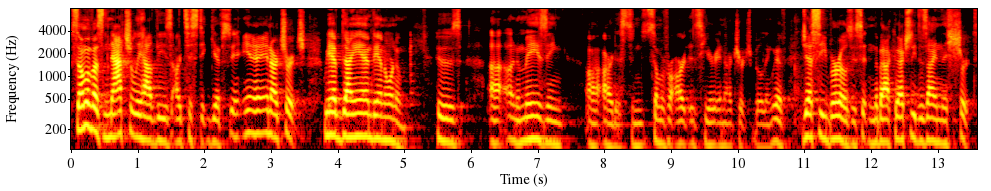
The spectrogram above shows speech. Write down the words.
Some of us naturally have these artistic gifts. In, in, in our church, we have Diane Van Ornum, who's uh, an amazing uh, artists, and some of her art is here in our church building. We have Jesse Burrows, who's sitting in the back, who actually designed this shirt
